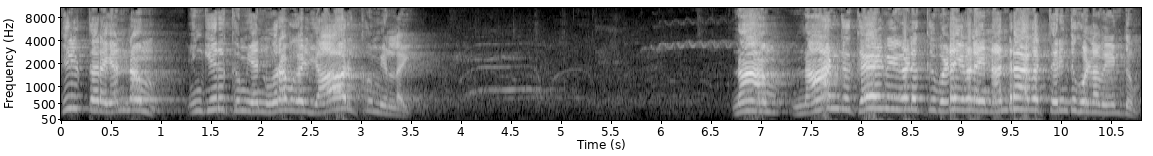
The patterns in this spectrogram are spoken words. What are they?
கீழ்த்தர எண்ணம் இங்கிருக்கும் என் உறவுகள் யாருக்கும் இல்லை. நாம் நான்கு கேள்விகளுக்கு விடைகளை நன்றாக தெரிந்து கொள்ள வேண்டும்.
